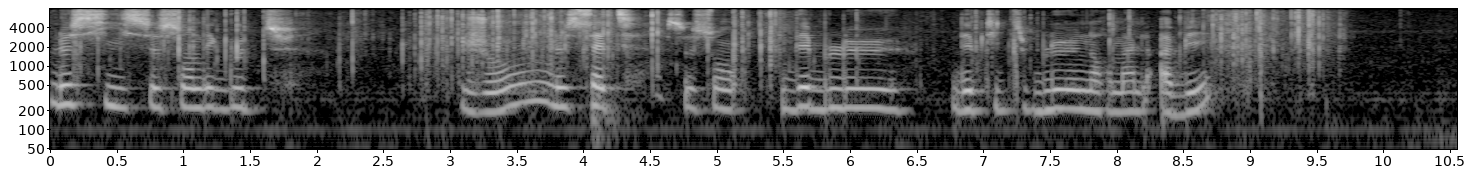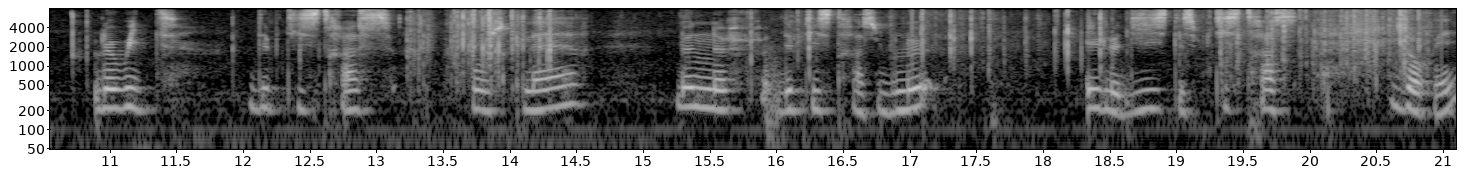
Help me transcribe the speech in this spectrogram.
Le 6, ce sont des gouttes jaunes. Le 7, ce sont des bleus, des petites bleues normales AB. Le 8, des petits strass rose clair. Le 9, des petits strass bleus. Et le 10, des petits strass doré.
